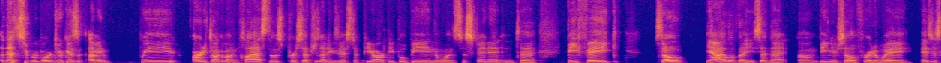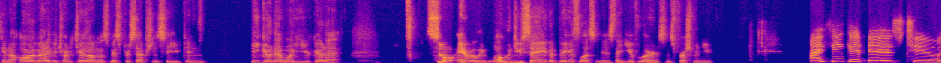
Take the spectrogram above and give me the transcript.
That's super important too, because I mean, we already talk about in class those perceptions that exist of PR people being the ones to spin it and to be fake. So yeah, I love that you said that. Um, being yourself right away is just going to automatically try to tear down those misperceptions so you can be good at what you're good at. So, Amberly, what would you say the biggest lesson is that you've learned since freshman year? I think it is to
